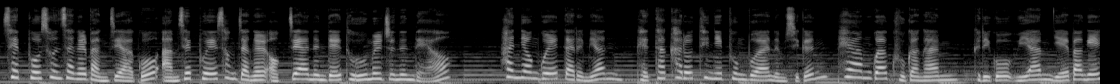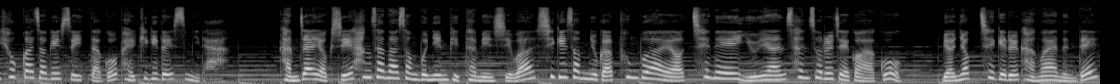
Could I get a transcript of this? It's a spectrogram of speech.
세포 손상을 방지하고 암세포의 성장을 억제하는 데 도움을 주는데요. 한 연구에 따르면 베타카로틴이 풍부한 음식은 폐암과 구강암 그리고 위암 예방에 효과적일 수 있다고 밝히기도 했습니다. 감자 역시 항산화 성분인 비타민C와 식이섬유가 풍부하여 체내에 유해한 산소를 제거하고 면역 체계를 강화하는 데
